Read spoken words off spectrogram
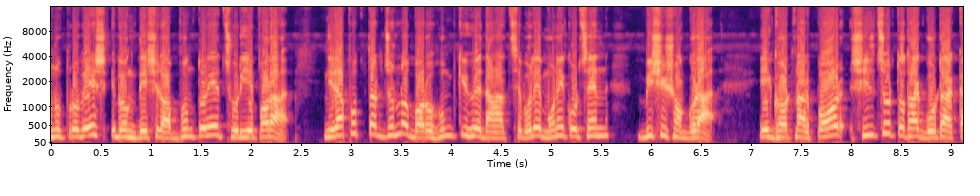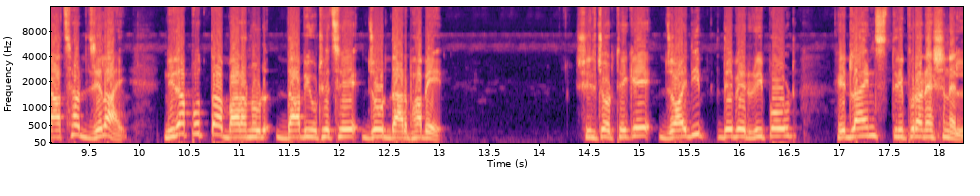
অনুপ্রবেশ এবং দেশের অভ্যন্তরে ছড়িয়ে পড়া নিরাপত্তার জন্য বড় হুমকি হয়ে দাঁড়াচ্ছে বলে মনে করছেন বিশেষজ্ঞরা। এই ঘটনার পর শিলচর তথা গোটা কাছাড় জেলায় নিরাপত্তা বাড়ানোর দাবি উঠেছে জোরদারভাবে। শিলচর থেকে জয়দীপ দেবের রিপোর্ট, হেডলাইন্স, ত্রিপুরা ন্যাশনাল।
